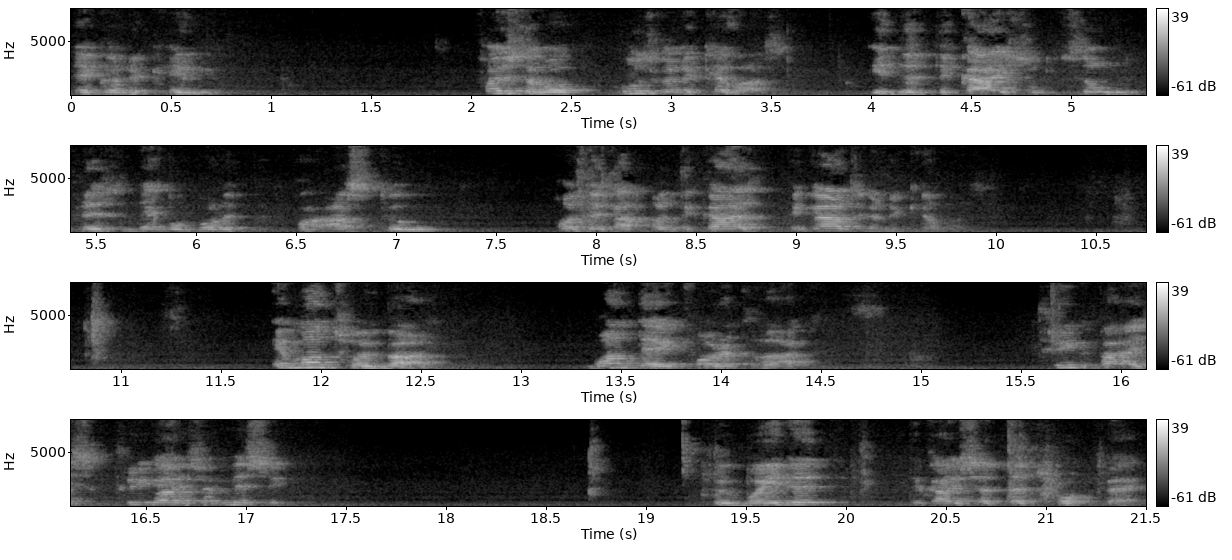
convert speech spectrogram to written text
they're gonna kill you. First of all, who's gonna kill us? Either the guys who still in prison, they will want it for us too, or the, or the guys, the guards are gonna kill us. A month went by. One day, four o'clock, three guys, three guys are missing. We waited, the guy said, let's walk back.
